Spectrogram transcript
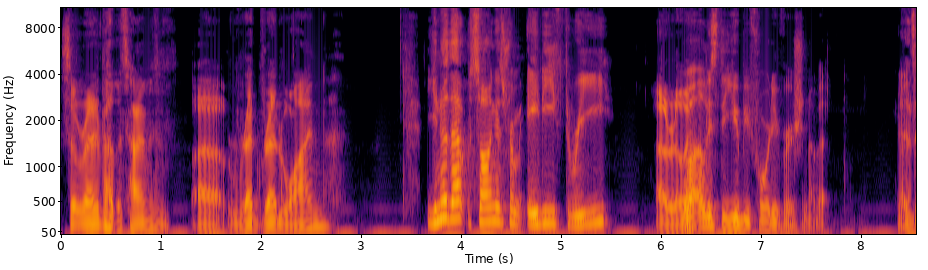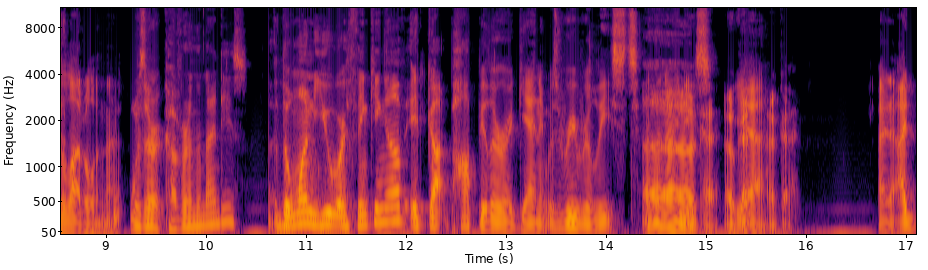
So right about the time of uh, Red Red Wine. You know that song is from '83. Oh really? Well, at least the UB40 version of it. It's a lot older than that. was there a cover in the 90s? The one you were thinking of, it got popular again. It was re-released in the Uh, '90s. Okay. Okay. Yeah, Okay. I, I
